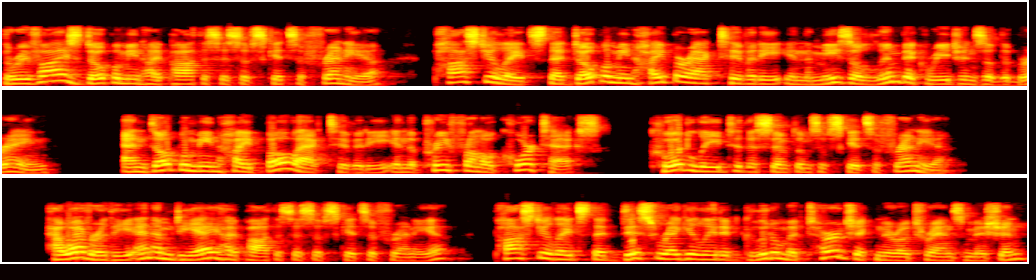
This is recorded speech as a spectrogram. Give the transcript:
The revised dopamine hypothesis of schizophrenia postulates that dopamine hyperactivity in the mesolimbic regions of the brain and dopamine hypoactivity in the prefrontal cortex could lead to the symptoms of schizophrenia. However, the NMDA hypothesis of schizophrenia postulates that dysregulated glutamatergic neurotransmission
